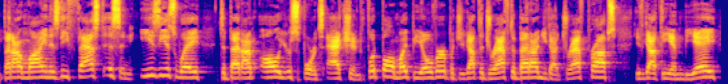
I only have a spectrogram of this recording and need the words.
BetOnline is the fastest and easiest way to bet on all your sports action. Football might be over, but you got the draft to bet on. You got draft props. You've got the NBA.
